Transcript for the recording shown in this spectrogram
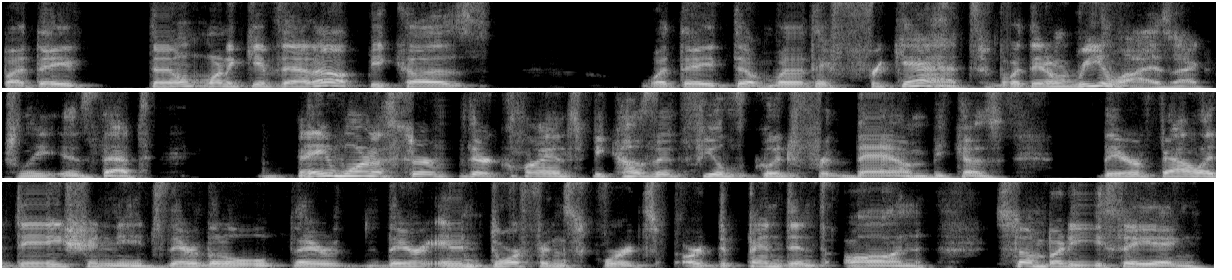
But they don't want to give that up because what they don't what they forget, what they don't realize actually is that they want to serve their clients because it feels good for them because their validation needs their little their their endorphin squirts are dependent on somebody saying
